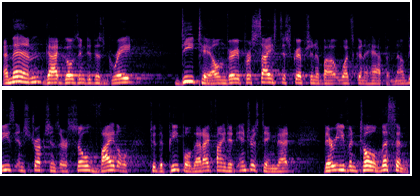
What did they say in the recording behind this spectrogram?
And then God goes into this great detail and very precise description about what's going to happen. Now, these instructions are so vital to the people that I find it interesting that they're even told listen,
